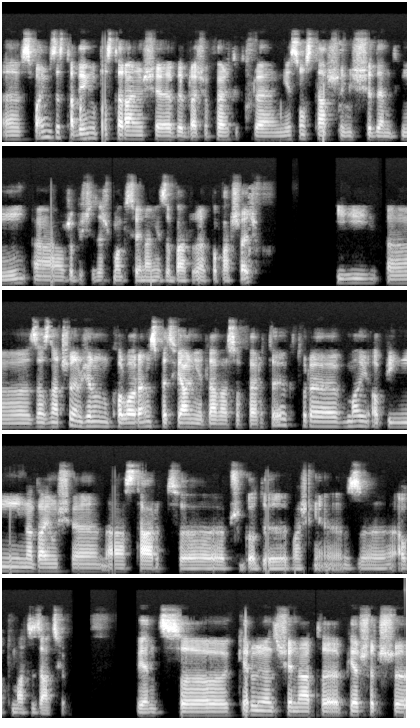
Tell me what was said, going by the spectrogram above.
E, w swoim zestawieniu postarają się wybrać oferty, które nie są starsze niż 7 dni, żebyście też mogli sobie na nie popatrzeć. I e, zaznaczyłem zielonym kolorem specjalnie dla Was oferty, które w mojej opinii nadają się na start przygody właśnie z automatyzacją. Więc e, kierując się na te pierwsze trzy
